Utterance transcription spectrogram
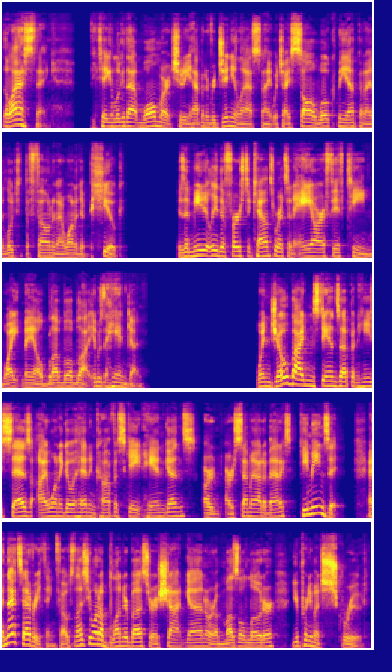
The last thing, if you take a look at that Walmart shooting happened in Virginia last night, which I saw woke me up and I looked at the phone and I wanted to puke, is immediately the first accounts where it's an AR 15, white male, blah, blah, blah. It was a handgun. When Joe Biden stands up and he says, I want to go ahead and confiscate handguns or, or semi automatics, he means it. And that's everything, folks. Unless you want a blunderbuss or a shotgun or a muzzle loader, you're pretty much screwed.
